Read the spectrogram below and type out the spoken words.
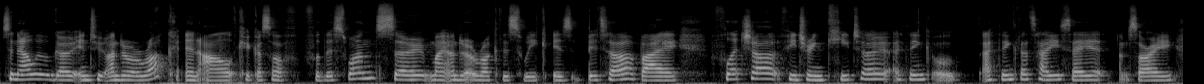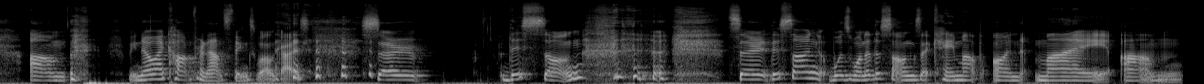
So now we will go into Under a Rock and I'll kick us off for this one. So my Under a Rock this week is Bitter by Fletcher featuring Kito, I think, or I think that's how you say it. I'm sorry. Um, we know I can't pronounce things well, guys. so this song so this song was one of the songs that came up on my um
